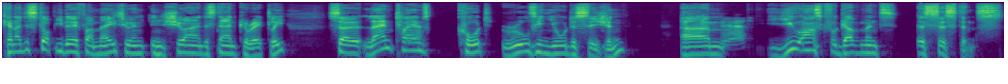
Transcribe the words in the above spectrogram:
Can I just stop you there, if I may, to ensure I understand correctly? So, Land Claims yeah. Court rules in your decision. Um, yeah. You ask for government assistance.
